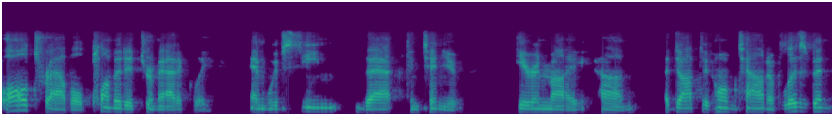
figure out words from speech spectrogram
all travel plummeted dramatically, and we've seen that continue. Here in my um, adopted hometown of Lisbon,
